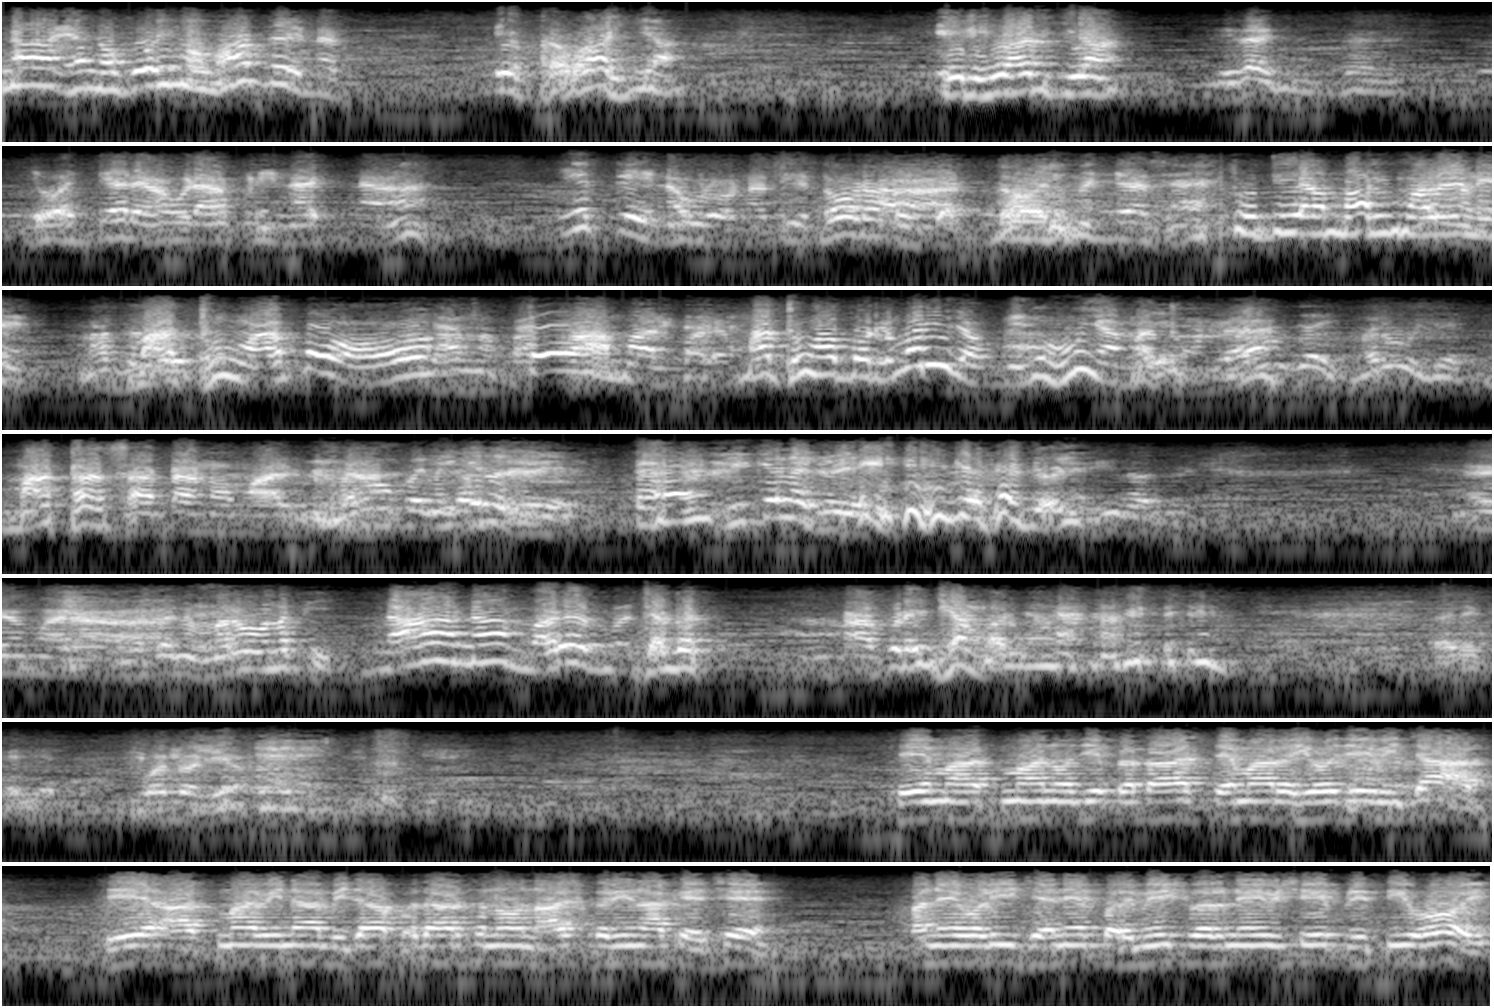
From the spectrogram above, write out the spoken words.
ના એનો કોઈનો વાંકે નથી. એ પ્રવાહ ક્યાં એ રિવાજ ક્યાં રિવાજ જો અત્યારે આવડે આપણી નાચના એક નવરો નથી. દોડા દોડ મંડ્યા છે. સ્તુતિ આ માલ મળે ને. માથું આપો. તો આ માલ મળે. માથું આપો એટલે મરી જાવ બીજું હું આ માથું. માથા સાટા નો માલ મરવું નથી. ના ના મરે જગત. આપણે ક્યાં મરવું. બોલો તેમ આત્માનો જે પ્રકાશ તેમાં રહ્યો જે વિચાર, તે આત્મા વિના બીજા પદાર્થનો નાશ કરી નાખે છે. અને વળી જેને પરમેશ્વરને વિશે પ્રીતિ હોય,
